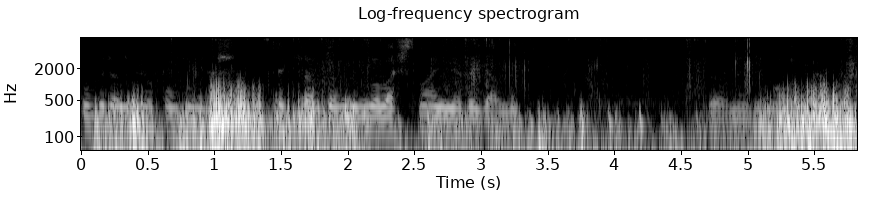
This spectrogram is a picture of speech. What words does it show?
Bu biraz önce bulduğum yer. Tekrar döndüm dolaştım aynı yere geldim. Görmediğim olabilir.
